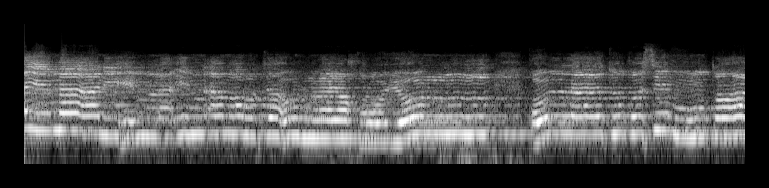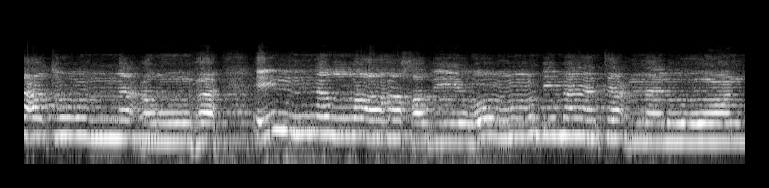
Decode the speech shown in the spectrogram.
أيمانهم لئن أمرتهم ليخرجن قل لا تقسموا طاعة معروفة إن الله خبير بما تعملون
